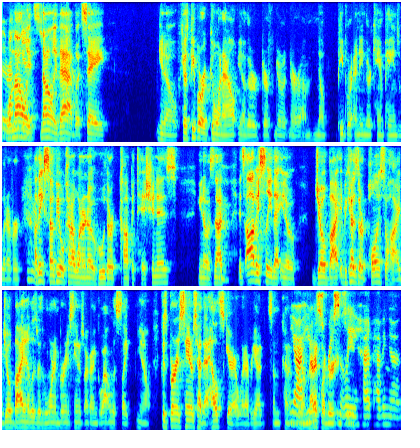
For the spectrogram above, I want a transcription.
they're well up not only not only that, but say, you know, because people are going out. You know, they're they're they're, they're um, you know people are ending their campaigns, whatever. Mhm. I think some people kind of want to know who their competition is. You know, it's not. Mm. It's obviously that you know Joe Biden because they're polling so high. Joe Biden, Elizabeth Warren, and Bernie Sanders aren't going to go out unless like you know because Bernie Sanders had that health scare or whatever. He had some kind of yeah, you know, he medical was emergency. recently ha- having a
